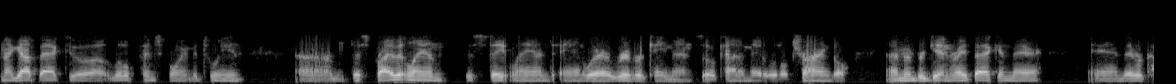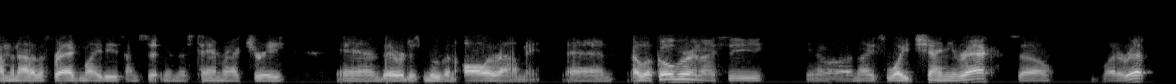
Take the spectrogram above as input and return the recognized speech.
And I got back to a little pinch point between um, this private land, this state land, and where a river came in. So it kind of made a little triangle. I remember getting right back in there, and they were coming out of the Phragmites. I'm sitting in this tamarack tree, and they were just moving all around me. And I look over and I see, you know, a nice white shiny rack. So let her rip.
